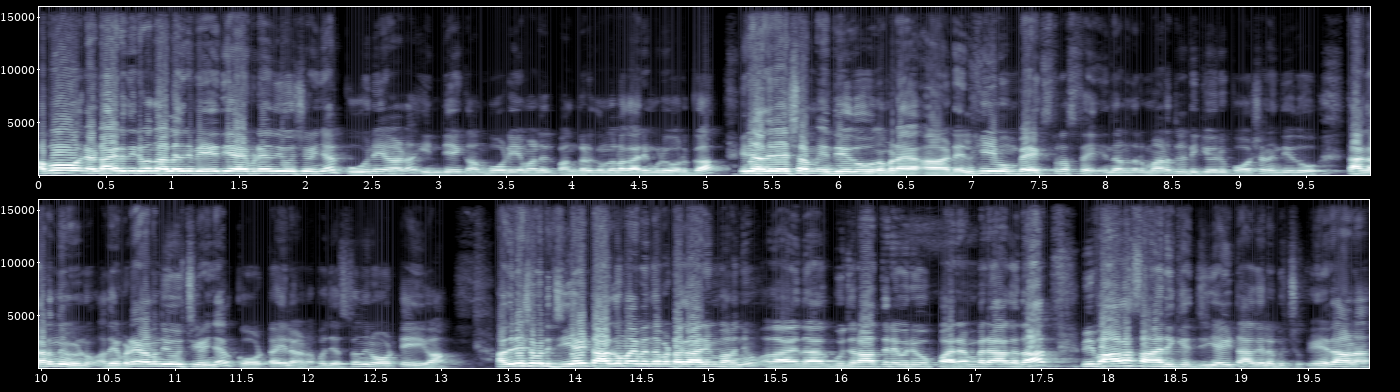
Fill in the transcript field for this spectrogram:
അപ്പോൾ രണ്ടായിരത്തി ഇരുപത്തിനാല് അതിന് വേദിയായി എവിടെയെന്ന് ചോദിച്ചു കഴിഞ്ഞാൽ പൂനെയാണ്. ഇന്ത്യയും കംബോഡിയയുമാണ് ഇതിൽ പങ്കെടുക്കുന്നുള്ള കാര്യം കൂടി ഓർക്കുക. ഇനി അതിനുശേഷം എന്ത് ചെയ്തു? നമ്മുടെ ഡൽഹി മുംബൈ എക്സ്പ്രസ് വേ എന്ന നിർമ്മാണത്തിലിരിക്കുക ഒരു പോർഷൻ എന്ത് ചെയ്തു? തകർന്നു വീണു. അത് എവിടെയാണെന്ന് ചോദിച്ചു കഴിഞ്ഞാൽ കോട്ടയിലാണ്. അപ്പോൾ ജസ്റ്റ് ഒന്ന് നോട്ട് ചെയ്യുക. അതിനുശേഷം ഒരു ജി ഐ ടാഗുമായി ബന്ധപ്പെട്ട കാര്യം പറഞ്ഞു. അതായത് ഗുജറാത്തിലെ ഒരു പരമ്പരാഗത വിവാഹ സാരിക്ക് ജി ഐ ടാഗ് ലഭിച്ചു. ഏതാണ്?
